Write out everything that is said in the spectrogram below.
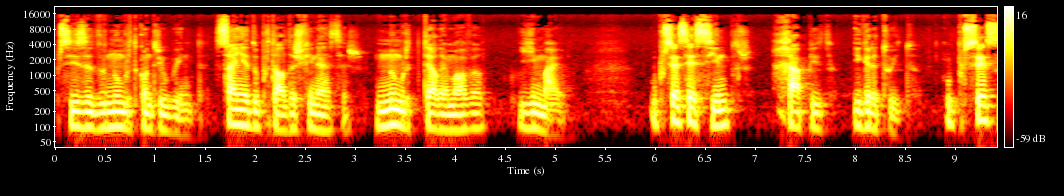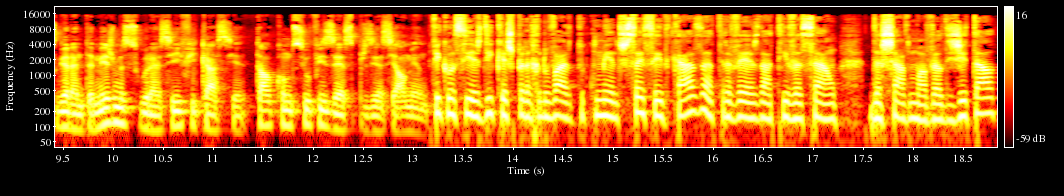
precisa do número de contribuinte, senha do portal das finanças, número de telemóvel e e-mail. O processo é simples, rápido e gratuito. O processo garante a mesma segurança e eficácia, tal como se o fizesse presencialmente. Ficam assim as dicas para renovar documentos sem sair de casa, através da ativação da chave móvel digital.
